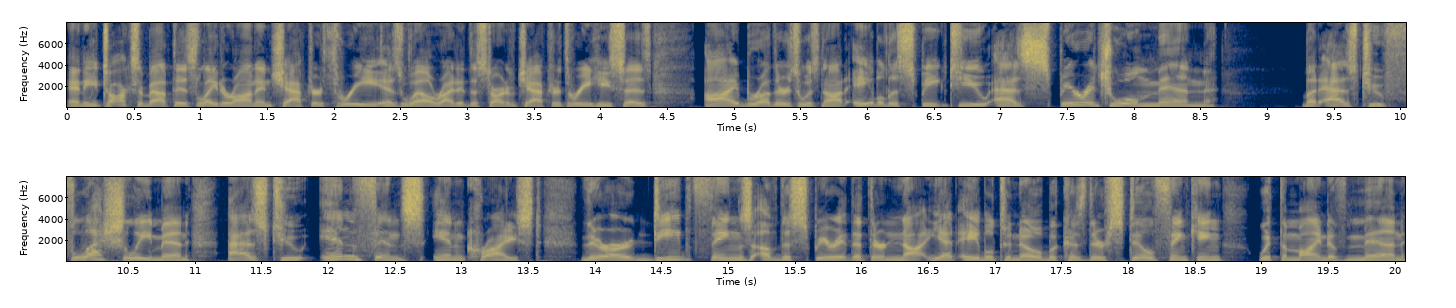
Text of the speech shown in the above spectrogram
And he talks about this later on in chapter 3 as well. Right at the start of chapter 3, he says, I, brothers, was not able to speak to you as spiritual men, but as to fleshly men, as to infants in Christ. There are deep things of the Spirit that they're not yet able to know because they're still thinking with the mind of men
